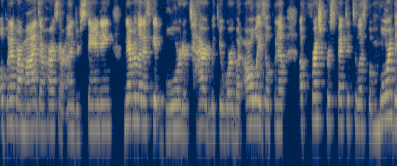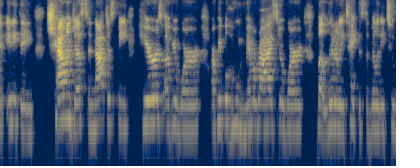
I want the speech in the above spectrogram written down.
Open up our minds, our hearts, our understanding. Never let us get bored or tired with your word, but always open up a fresh perspective to us. But more than anything, challenge us to not just be hearers of your word or people who memorize your word, but literally take this ability to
